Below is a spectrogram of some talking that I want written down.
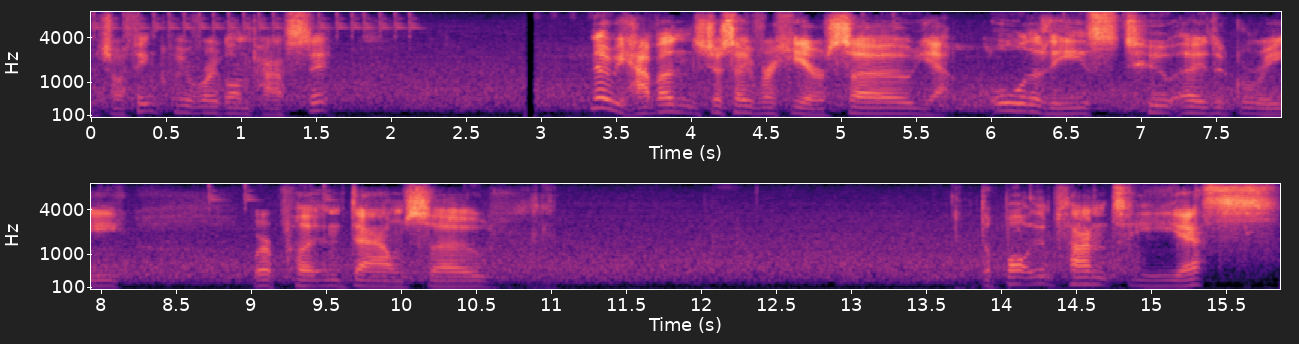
Which I think we've already gone past it. No, we haven't. It's just over here. So, yeah, all of these, to a degree, we're putting down. So, the bottling plant, yes.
